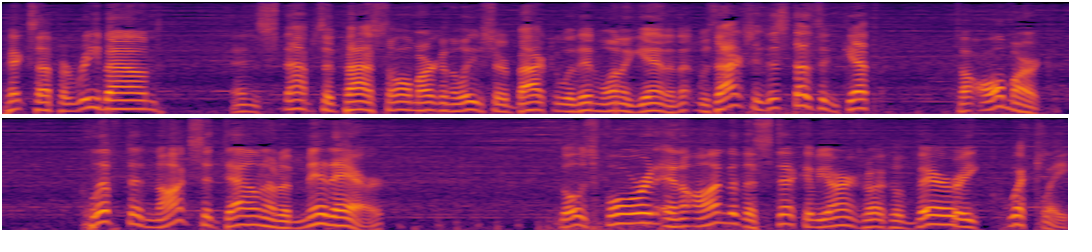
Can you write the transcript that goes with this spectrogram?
picks up a rebound and snaps it past Ullmark, and the Leafs are back to within one again. And it was actually, this doesn't get to Ullmark. Clifton knocks it down out of midair, goes forward and onto the stick of Järnkrok, very quickly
